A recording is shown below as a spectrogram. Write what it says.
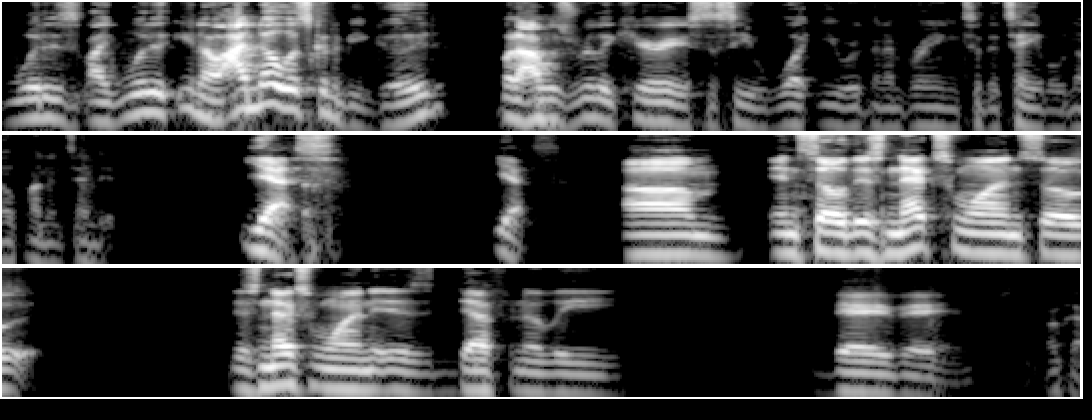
what is like what is- you know? I know it's gonna be good, but I was really curious to see what you were gonna bring to the table. No pun intended. Yes. Yes. Um, and so this next one, so this next one is definitely very, very interesting. Okay.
